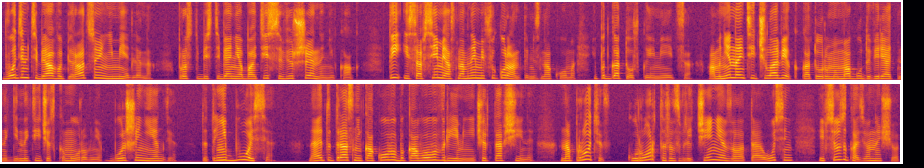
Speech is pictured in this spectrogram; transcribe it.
Вводим тебя в операцию немедленно. Просто без тебя не обойтись совершенно никак. Ты и со всеми основными фигурантами знакома, и подготовка имеется. А мне найти человека, которому могу доверять на генетическом уровне, больше негде. Да ты не бойся. На этот раз никакого бокового времени, чертовщины. Напротив, курорт, развлечения, золотая осень – и все за казенный счет.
